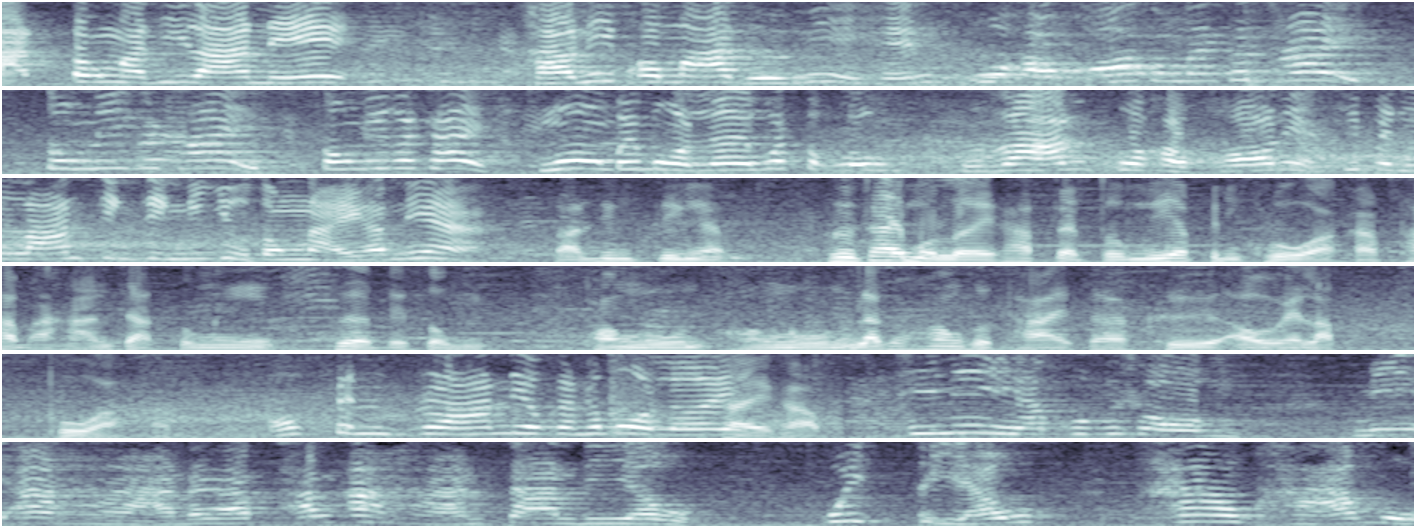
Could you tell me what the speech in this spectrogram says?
าดต้องมาที่ร้านนี้ คราวนี้พอมาถึงนี่เห็นครัวเขาคอตรงนั้นก็ใช่ ตรงนี้ก็ใช่ตรงนี้ก็ใช่ งงไปหมดเลยว่าตกลงร้านครัวเขาคอเนี่ยที่เป็นร้านจริง ๆ นี้อยู่ตรงไหนครับเนี่ย ร้านจริงๆอะคือใช่หมดเลยครับ แต่ตรงนี้เป็นครัวครับทำอาหารจากตรงนี้เพื่อไปส่งห้องนู้นห้องนู้นแล้วก็ห้องสุดท้ายก็คือเอาไว้รับทัวร์ครับ อ๋อ เป็นร้านเดียวกันทั้งหมดเลย ใช่ครับ ที่นี่ครับคุณผู้ชมมีอาหารนะครับ ทั้งอาหารจานเดียวก๋วยเตี๋ยว ข้าวขาหมู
